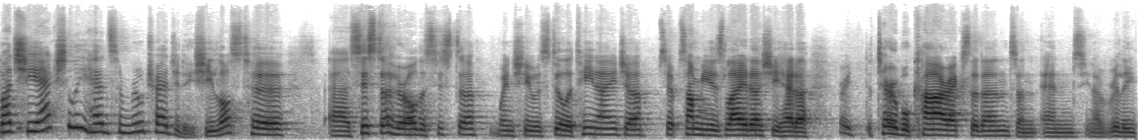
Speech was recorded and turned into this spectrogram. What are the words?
but she actually had some real tragedy. She lost her uh, sister, her older sister, when she was still a teenager. Some years later, she had a very a terrible car accident and, and you know, really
